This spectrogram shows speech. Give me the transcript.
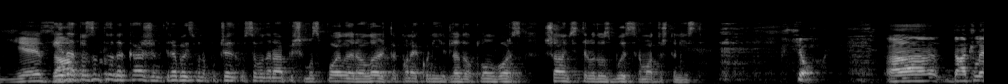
je E zapravo... da, to sam teo da kažem, trebali smo na početku samo da napišemo spoiler alert ako neko nije gledao Clone Wars. Šalim se, treba da vas bude sramota što niste. Jo. A, dakle,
